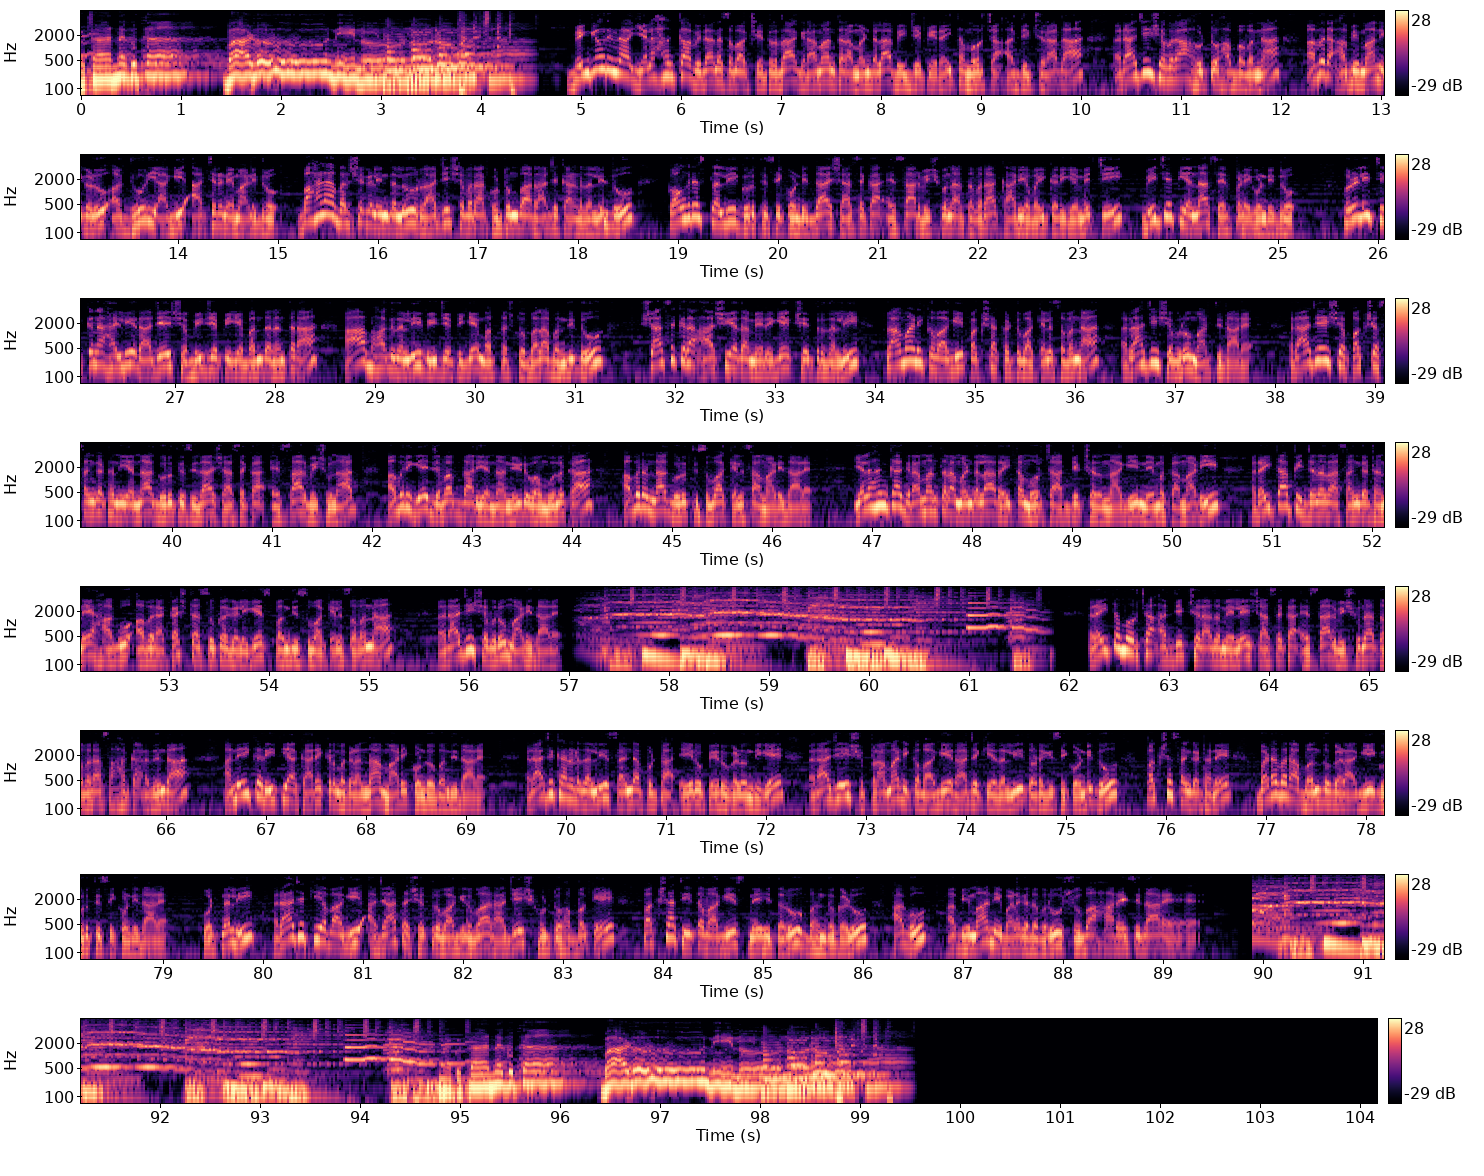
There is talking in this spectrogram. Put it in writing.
ನಗುತ್ತಾ ನಗುತ್ತಾ ಬಾಳು ನೀನು ಬೆಂಗಳೂರಿನ ಯಲಹಂಕ ವಿಧಾನಸಭಾ ಕ್ಷೇತ್ರದ ಗ್ರಾಮಾಂತರ ಮಂಡಲ ಬಿಜೆಪಿ ರೈತ ಮೋರ್ಚಾ ಅಧ್ಯಕ್ಷರಾದ ರಾಜೇಶ್ ಅವರ ಹುಟ್ಟುಹಬ್ಬವನ್ನ ಅವರ ಅಭಿಮಾನಿಗಳು ಅದ್ದೂರಿಯಾಗಿ ಆಚರಣೆ ಮಾಡಿದ್ರು. ಬಹಳ ವರ್ಷಗಳಿಂದಲೂ ರಾಜೇಶ್ ಅವರ ಕುಟುಂಬ ರಾಜಕಾರಣದಲ್ಲಿದ್ದು, ಕಾಂಗ್ರೆಸ್ನಲ್ಲಿ ಗುರುತಿಸಿಕೊಂಡಿದ್ದ ಶಾಸಕ ಎಸ್ಆರ್ ವಿಶ್ವನಾಥ್ ಅವರ ಕಾರ್ಯವೈಖರಿಗೆ ಮೆಚ್ಚಿ ಬಿಜೆಪಿಯನ್ನ ಸೇರ್ಪಡೆಗೊಂಡಿದ್ರು. ಹುರುಳಿ ಚಿಕ್ಕನಹಳ್ಳಿ ರಾಜೇಶ್ ಬಿಜೆಪಿಗೆ ಬಂದ ನಂತರ ಆ ಭಾಗದಲ್ಲಿ ಬಿಜೆಪಿಗೆ ಮತ್ತಷ್ಟು ಬಲ ಬಂದಿದ್ದು, ಶಾಸಕರ ಆಶಯದ ಮೇರೆಗೆ ಕ್ಷೇತ್ರದಲ್ಲಿ ಪ್ರಾಮಾಣಿಕವಾಗಿ ಪಕ್ಷ ಕಟ್ಟುವ ಕೆಲಸವನ್ನ ರಾಜೇಶ್ ಅವರು ಮಾಡ್ತಿದ್ದಾರೆ. ರಾಜೇಶ್ ಪಕ್ಷ ಸಂಘಟನೆಯನ್ನ ಗುರುತಿಸಿದ ಶಾಸಕ ಎಸ್ಆರ್ ವಿಶ್ವನಾಥ್ ಅವರಿಗೆ ಜವಾಬ್ದಾರಿಯನ್ನ ನೀಡುವ ಮೂಲಕ ಅವರನ್ನ ಗುರುತಿಸುವ ಕೆಲಸ ಮಾಡಿದ್ದಾರೆ. ಯಲಹಂಕ ಗ್ರಾಮಾಂತರ ಮಂಡಲ ರೈತ ಮೋರ್ಚಾ ಅಧ್ಯಕ್ಷರನ್ನಾಗಿ ನೇಮಕ ಮಾಡಿ, ರೈತಾಪಿ ಜನರ ಸಂಘಟನೆ ಹಾಗೂ ಅವರ ಕಷ್ಟ ಸುಖಗಳಿಗೆ ಸ್ಪಂದಿಸುವ ಕೆಲಸವನ್ನ ರಾಜೇಶ್ ಅವರು ಮಾಡಿದ್ದಾರೆ. ರೈತ ಮೋರ್ಚಾ ಅಧ್ಯಕ್ಷರಾದ ಮೇಲೆ ಶಾಸಕ ಎಸ್ಆರ್ ವಿಶ್ವನಾಥ್ ಅವರ ಸಹಕಾರದಿಂದ ಅನೇಕ ರೀತಿಯ ಕಾರ್ಯಕ್ರಮಗಳನ್ನ ಮಾಡಿಕೊಂಡು ಬಂದಿದ್ದಾರೆ. ರಾಜಕಾರಣದಲ್ಲಿ ಸಣ್ಣ ಪುಟ್ಟ ಏರುಪೇರುಗಳೊಂದಿಗೆ ರಾಜೇಶ್ ಪ್ರಾಮಾಣಿಕವಾಗಿ ರಾಜಕೀಯದಲ್ಲಿ ತೊಡಗಿಸಿಕೊಂಡಿದ್ದು, ಪಕ್ಷ ಸಂಘಟನೆ ಬಡವರ ಬಂಧುಗಳಾಗಿ ಗುರುತಿಸಿಕೊಂಡಿದ್ದಾರೆ. ಒಟ್ನಲ್ಲಿ ರಾಜಕೀಯವಾಗಿ ಅಜಾತ ಶತ್ರುವಾಗಿರುವ ರಾಜೇಶ್ ಹುಟ್ಟುಹಬ್ಬಕ್ಕೆ ಪಕ್ಷಾತೀತವಾಗಿ ಸ್ನೇಹಿತರು, ಬಂಧುಗಳು ಹಾಗೂ ಅಭಿಮಾನಿ ಬಳಗದವರು ಶುಭ ಹಾರೈಸಿದ್ದಾರೆ. ನಗುತ್ತಾ ನಗುತ್ತಾ ಬಾಳು ನೀನು ನೋಡುವಂತ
